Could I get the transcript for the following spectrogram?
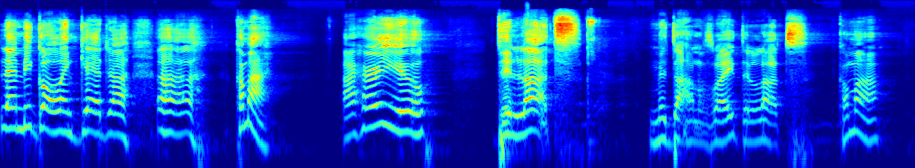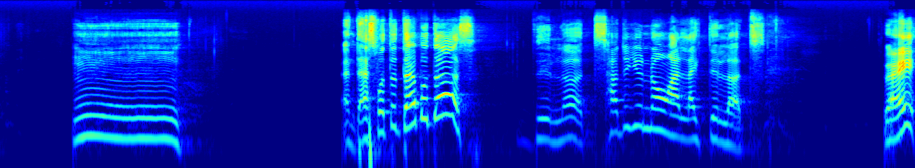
Let me go and get, uh, uh, come on. I heard you. Deluxe. McDonald's, right? Lots. Come on. Mm. And that's what the devil does. Deluxe. How do you know I like deluxe? Right?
